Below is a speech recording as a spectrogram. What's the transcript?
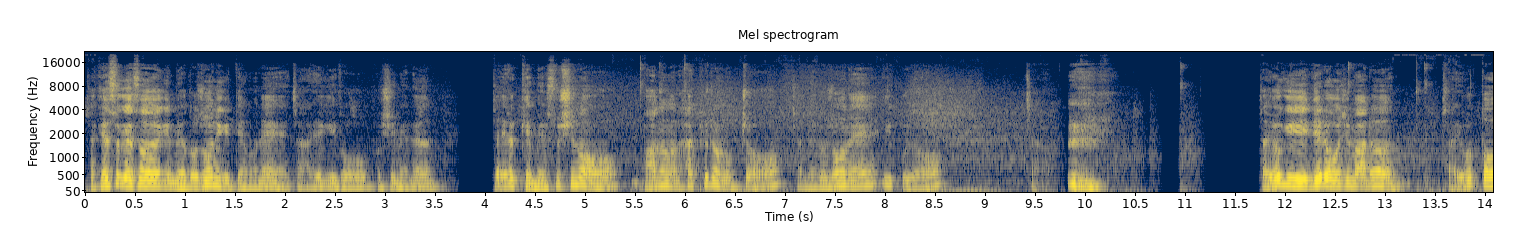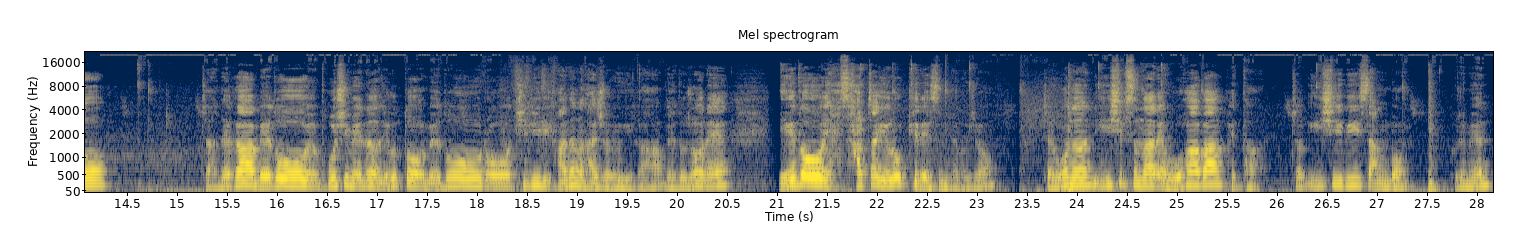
자, 계속해서 여기 매도 존이기 때문에 자, 여기도 보시면은 자, 이렇게 매수 신호 반응을 할 필요는 없죠. 자, 매도 존에 있고요. 자, 자, 여기 내려오지만은 자, 이것도 자, 내가 매도 보시면은 이것도 매도로 진입이 가능은 하죠. 여기가 매도 존에 얘도 살짝 이렇게 됐습니다. 그죠? 자, 이거는 20선 아래 5하방 패턴. 즉 22 쌍봉. 그러면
